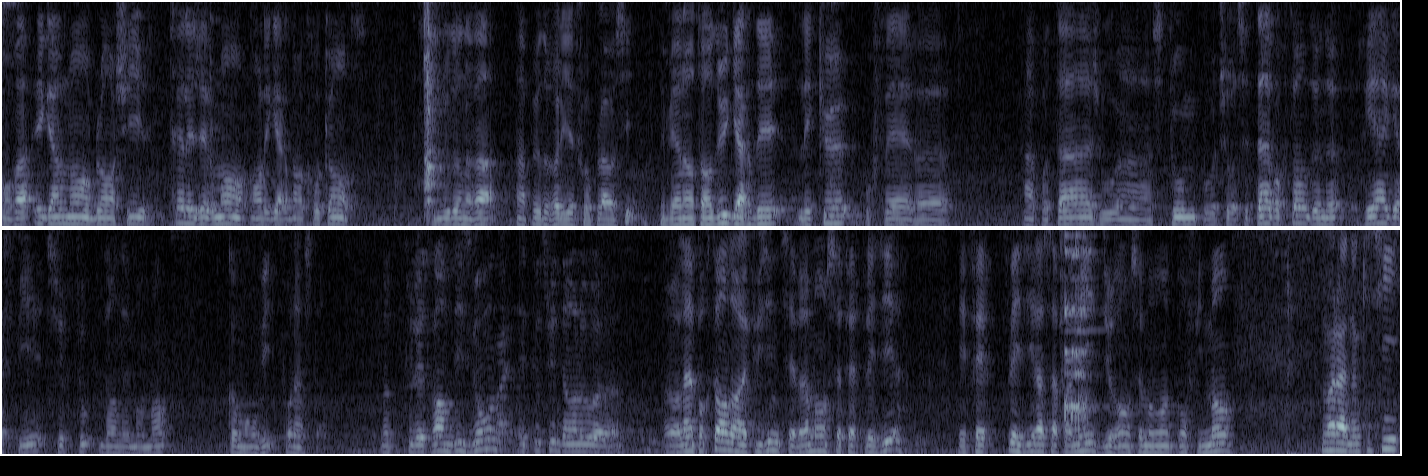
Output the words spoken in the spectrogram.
On va également blanchir très légèrement en les gardant croquantes. Ça nous donnera un peu de relief au plat aussi. Et bien entendu, garder les queues pour faire euh, un potage ou un stoum ou autre chose. C'est important de ne rien gaspiller, surtout dans des moments comme on vit pour l'instant. Donc tous les 30-10 secondes et tout de suite dans l'eau. euh. Alors l'important dans la cuisine, c'est vraiment se faire plaisir et faire plaisir à sa famille durant ce moment de confinement. Voilà, donc ici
